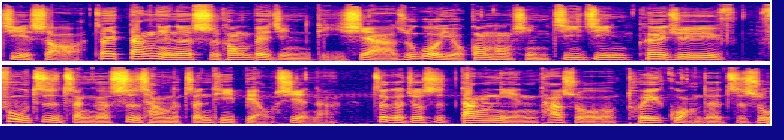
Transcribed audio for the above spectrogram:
介绍啊，在当年的时空背景底下，如果有共同型基金可以去复制整个市场的整体表现啊。这个就是当年他所推广的指数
